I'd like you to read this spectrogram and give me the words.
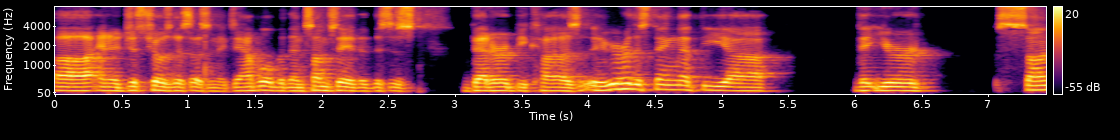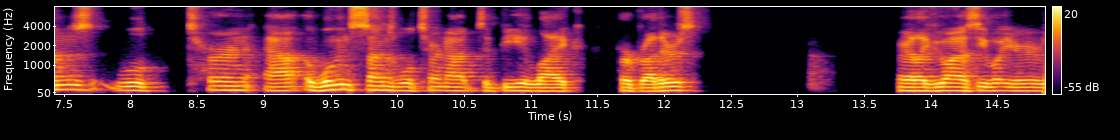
uh, and it just shows this as an example. But then some say that this is better because have you heard this thing that the uh, that your sons will turn out a woman's sons will turn out to be like her brothers, or like you want to see what your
